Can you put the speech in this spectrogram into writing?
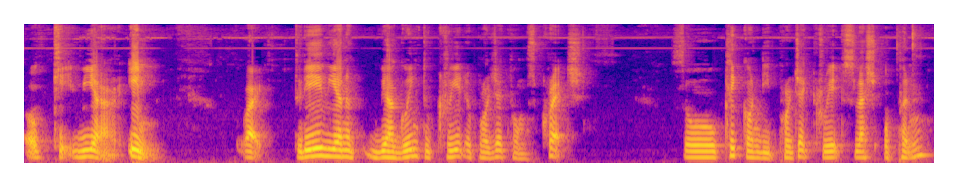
Okay we are in. Right. Today we are we are going to create a project from scratch. So click on the project create slash open.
